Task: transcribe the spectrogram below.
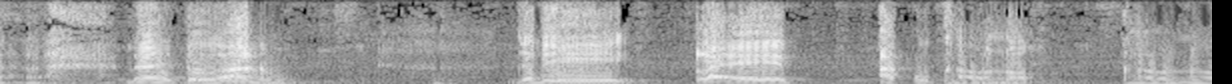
Nah itu anu. Jadi lek aku gak ono gak ono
